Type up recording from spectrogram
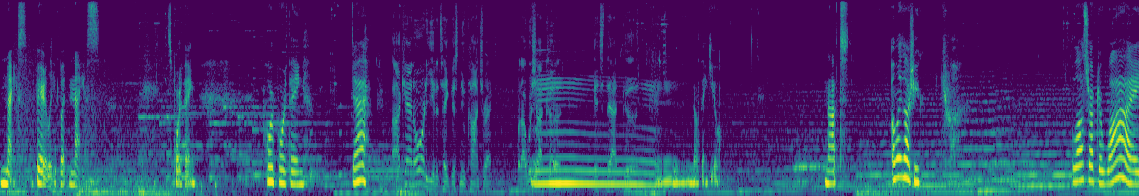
Nice. Barely, but nice. This poor thing. Poor, poor thing. Yeah. I can't order you to take this new contract, but I wish I could. It's that good. Mm, no, thank you. Not Oh my gosh, you... Velociraptor, why?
